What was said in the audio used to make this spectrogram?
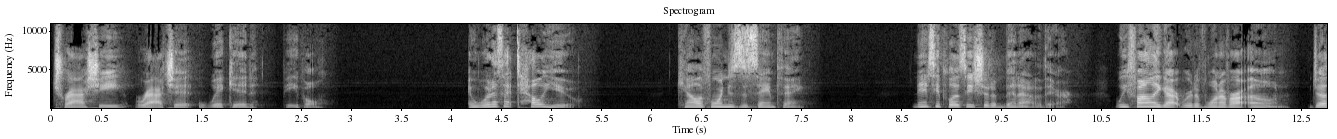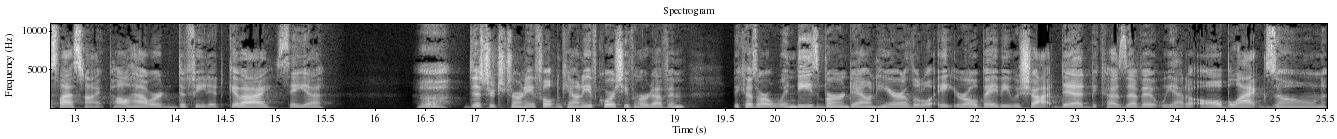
trashy, ratchet, wicked people. And what does that tell you? California's the same thing. Nancy Pelosi should have been out of there. We finally got rid of one of our own just last night. Paul Howard defeated. Goodbye. See ya. District Attorney of Fulton County. Of course, you've heard of him because our Wendy's burned down here. A little eight year old baby was shot dead because of it. We had an all black zone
